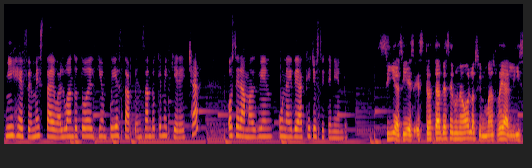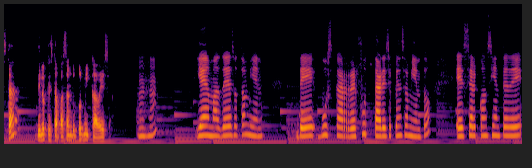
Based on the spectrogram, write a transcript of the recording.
mi jefe me está evaluando todo el tiempo y está pensando que me quiere echar? ¿O será más bien una idea que yo estoy teniendo? Sí, así es. Es tratar de hacer una evaluación más realista de lo que está pasando por mi cabeza. Y además de eso también, de buscar refutar ese pensamiento, es ser consciente de,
